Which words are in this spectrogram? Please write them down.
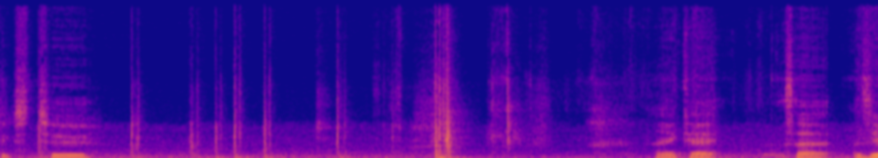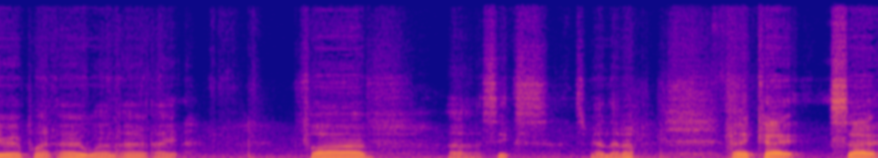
162 okay so 0 0.01085 uh, 6 let's round that up. Okay so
